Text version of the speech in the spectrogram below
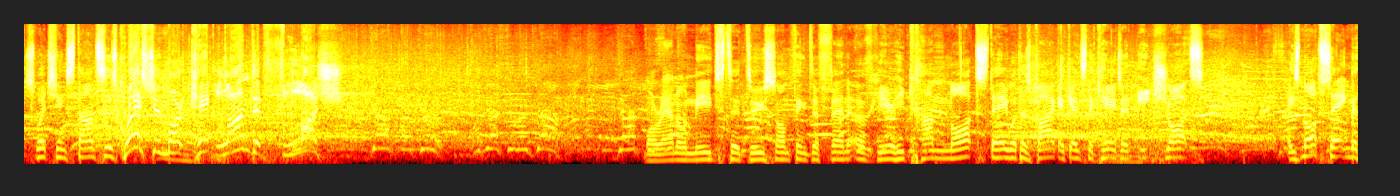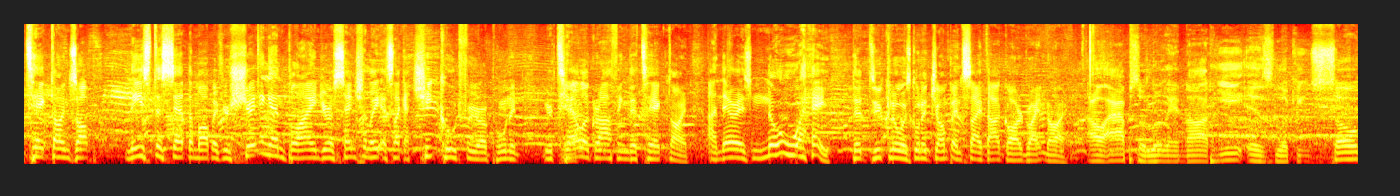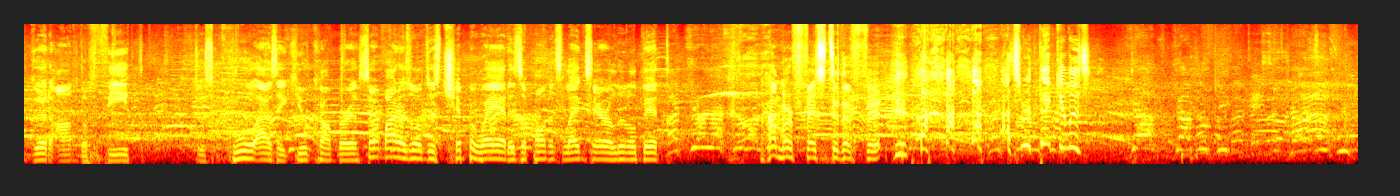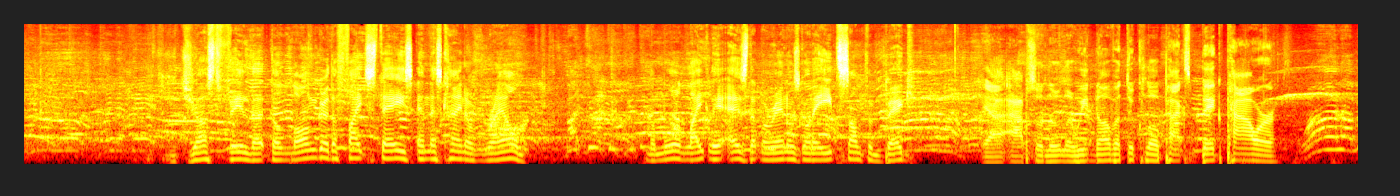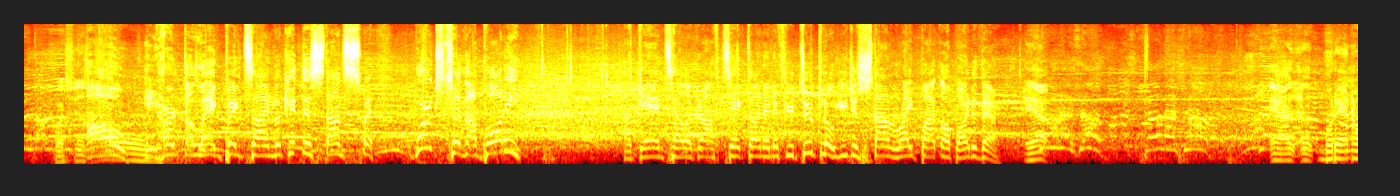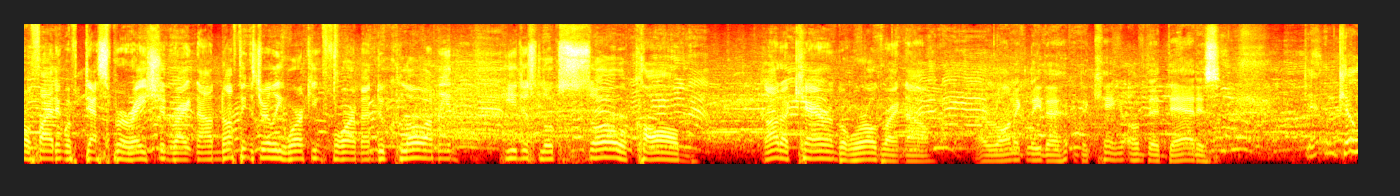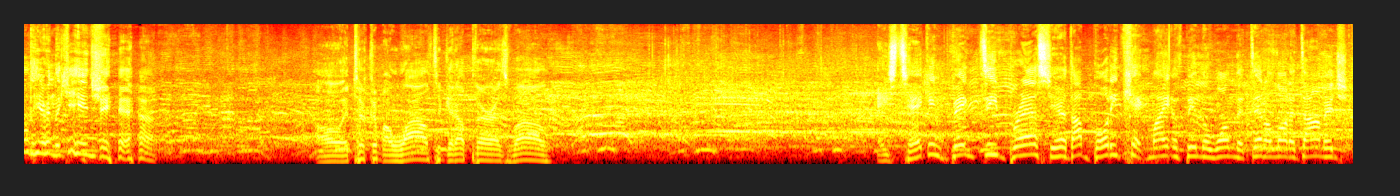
Switching stances. Question mark kick landed flush. Moreno needs to do something definitive here. He cannot stay with his back against the cage and eat shots. He's not setting the takedowns up. Needs to set them up. If you're shooting in blind, you're essentially, it's like a cheat code for your opponent. You're telegraphing the takedown. And there is no way that Duclos is going to jump inside that guard right now. Oh, absolutely not. He is looking so good on the feet. Just cool as a cucumber. So might as well just chip away at his opponent's legs here a little bit. Hammer fist to the foot. That's ridiculous. Just feel that the longer the fight stays in this kind of realm, the more likely it is that Moreno's going to eat something big. Yeah, absolutely. We know that Duclos packs big power. Question is, Oh, he hurt the leg big time. Look at this stance. Works to the body. Again, telegraph takedown. And if you're Duclos, you just stand right back up out of there. Yeah. Yeah, uh, Moreno fighting with desperation right now. Nothing's really working for him. And Duclos, I mean, he just looks so calm. Not a care in the world right now. Ironically, the, the king of the dead is getting killed here in the cage. yeah. Oh, it took him a while to get up there as well. He's taking big, deep breaths here. That body kick might have been the one that did a lot of damage.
